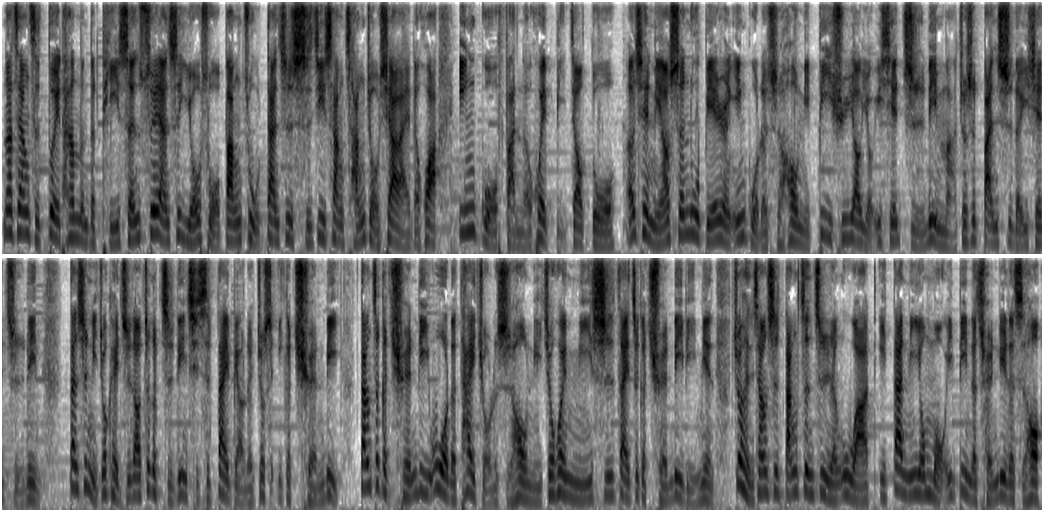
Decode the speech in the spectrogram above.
那这样子对他他们的提升虽然是有所帮助，但是实际上长久下来的话，因果反而会比较多。而且你要深入别人因果的时候，你必须要有一些指令嘛，就是办事的一些指令。但是你就可以知道，这个指令其实代表的就是一个权利。当这个权利握得太久的时候，你就会迷失在这个权利里面，就很像是当政治人物啊。一旦你有某一定的权利的时候，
